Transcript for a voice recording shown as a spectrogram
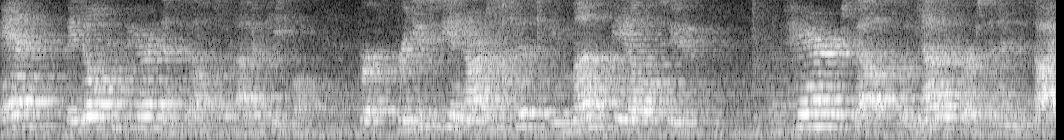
And they don't compare themselves with other people. For, for you to be a narcissist, you must be able to compare yourself to another person and decide,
